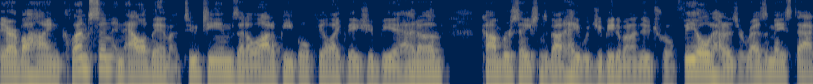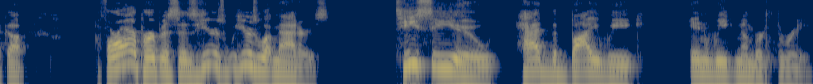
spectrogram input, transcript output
they are behind Clemson and Alabama, two teams that a lot of people feel like they should be ahead of. Conversations about, hey, would you beat them on a neutral field? How does your resume stack up? For our purposes, here's here's what matters. TCU had the bye week in week number three.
